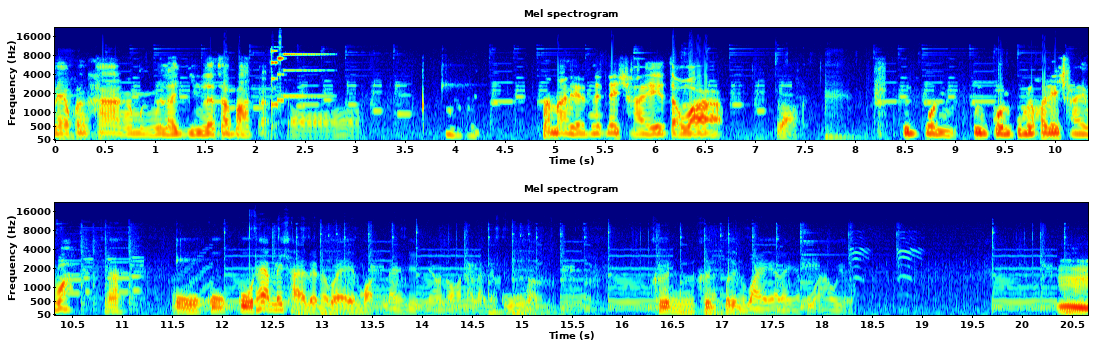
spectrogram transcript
แนวข้างๆอะมึงเวลายิงแล้วสะบัดอะอ๋อสไนด์อะได้ได้ใช้แต่ว่าหรอปืนกลปืนกลกูไม่ค่อยได้ใช้ว่ะนะกูกูกูแทบไม่ใช้เลยนะเว้ยไอมอดแรงดีดแนวนอนอะไรเนี่ยกูแบบขึ้นขึ้นปืนไวอะไรเงี้ยกูเอาอยู่ อืม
